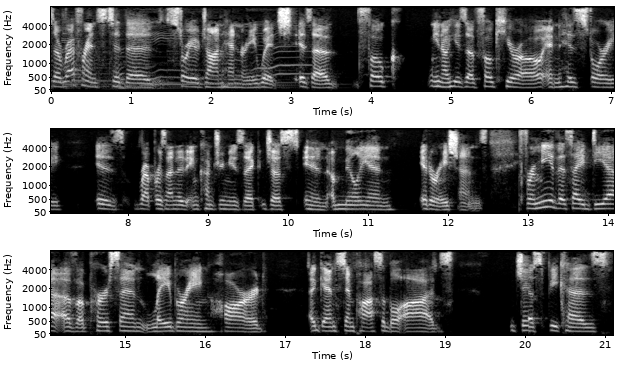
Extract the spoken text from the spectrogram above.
It's a reference to the story of John Henry, which is a folk, you know, he's a folk hero, and his story is represented in country music just in a million iterations. For me, this idea of a person laboring hard against impossible odds just because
